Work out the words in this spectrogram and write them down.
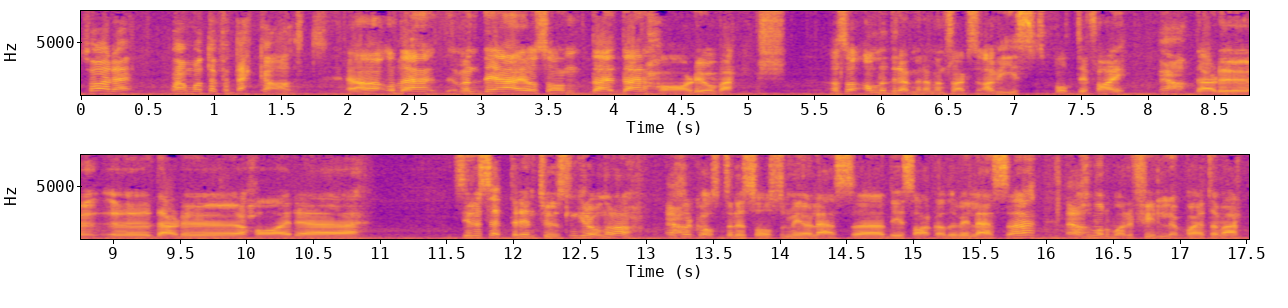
Sum, har det på en måte fått dekka alt. Ja, og det, men det er jo sånn Der, der har det jo vært Altså, alle drømmer om en slags avis-Spotify. Ja. Der, du, eh, der du har uh, Si du setter inn 1000 kroner, da. Ja. Og så koster det så og så mye å lese de sakene du vil lese. Ja. Og så må du bare fylle på etter hvert.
